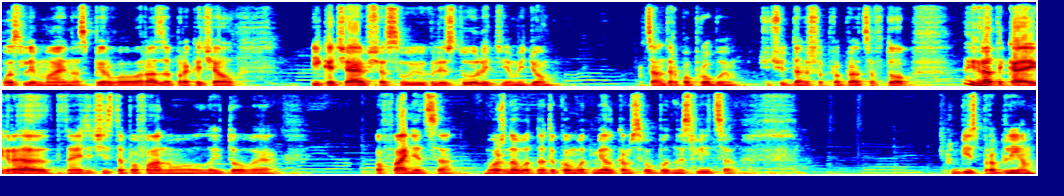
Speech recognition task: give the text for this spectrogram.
после майна с первого раза прокачал и качаю сейчас свою глисту. Летим, идем центр попробуем чуть-чуть дальше пробраться в топ. Игра такая, игра, знаете, чисто по фану, лайтовая, пофаниться. Можно вот на таком вот мелком свободно слиться. Без проблем.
